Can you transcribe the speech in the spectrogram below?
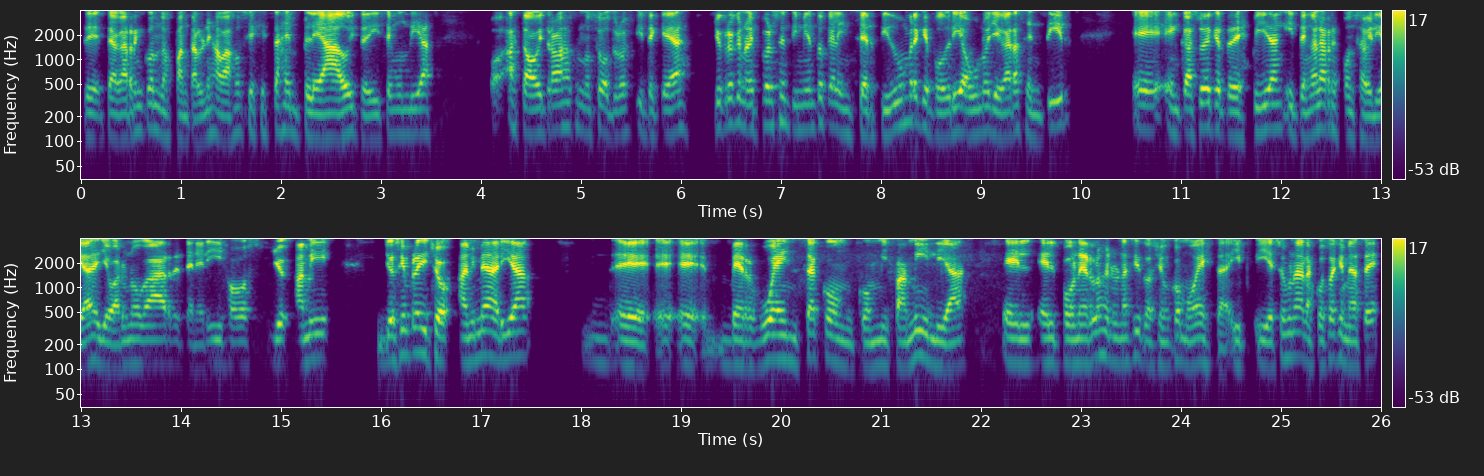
te, te agarren con los pantalones abajo si es que estás empleado y te dicen un día, oh, hasta hoy trabajas con nosotros y te quedas yo creo que no hay peor sentimiento que la incertidumbre que podría uno llegar a sentir eh, en caso de que te despidan y tengas la responsabilidad de llevar un hogar, de tener hijos. Yo, a mí, yo siempre he dicho, a mí me daría eh, eh, vergüenza con, con, mi familia el, el, ponerlos en una situación como esta. Y, y, eso es una de las cosas que me hace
